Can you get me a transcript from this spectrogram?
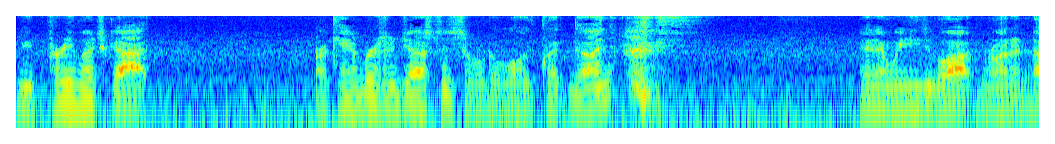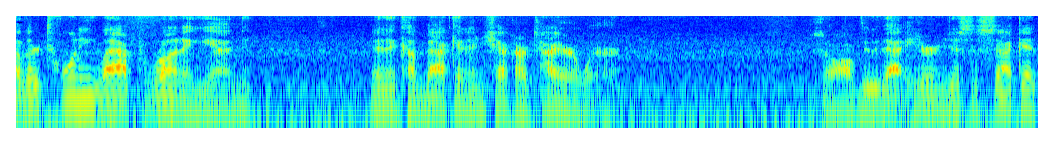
we pretty much got our camber's adjusted, so we're going to click done. and then we need to go out and run another 20 lap run again, and then come back in and check our tire wear. So I'll do that here in just a second.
